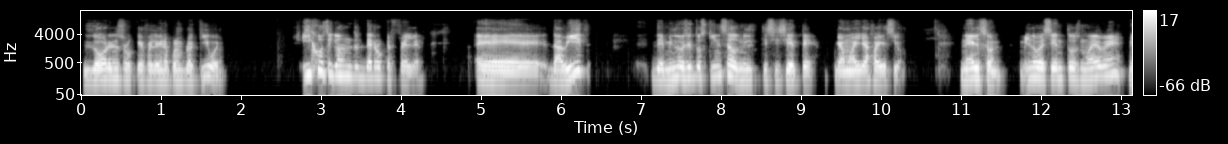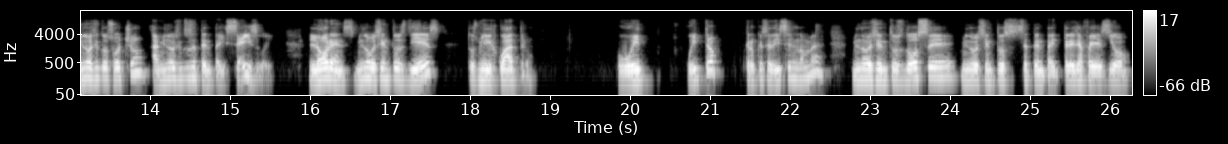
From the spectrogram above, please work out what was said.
Lawrence Rockefeller, mira, por ejemplo, aquí, güey. Hijos de John D. Rockefeller. Eh, David, de 1915 a 2017, digamos, ahí ya falleció. Nelson, 1909, 1908 a 1976, güey. Lawrence, 1910, 2004. Whit, Whitrop, creo que se dice el nombre, 1912, 1973 ya falleció.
